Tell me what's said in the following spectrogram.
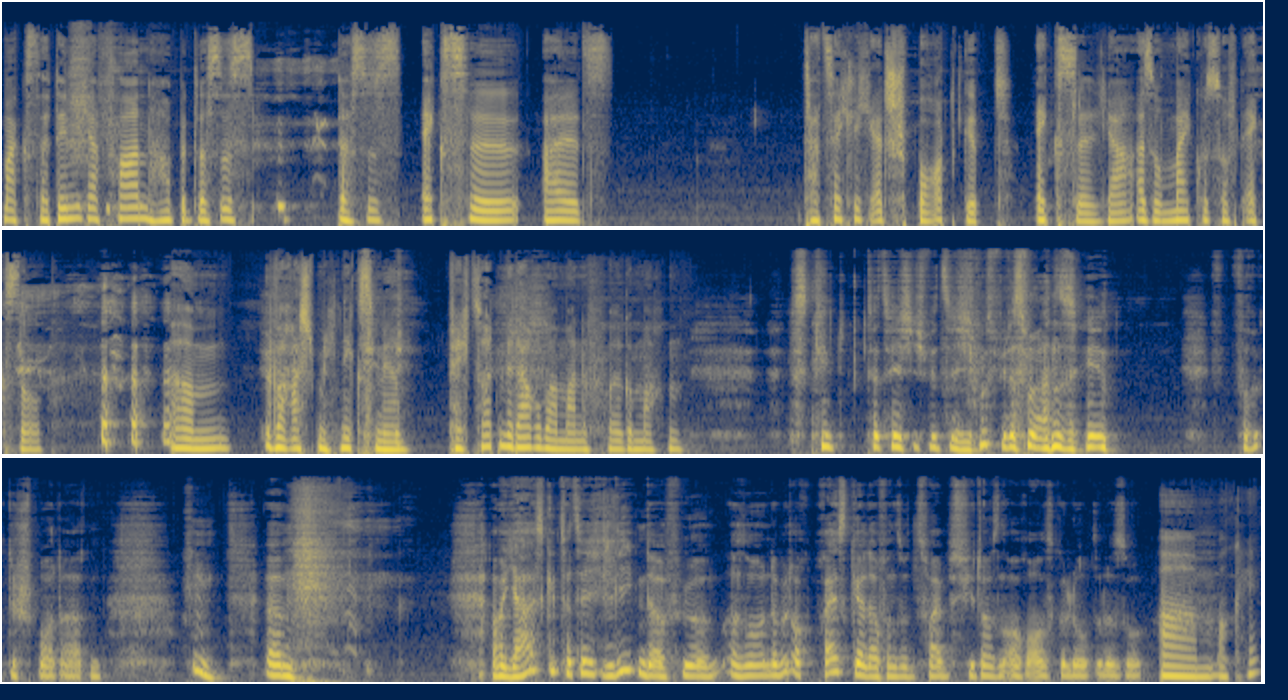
Max, seitdem ich erfahren habe, dass es, dass es Excel als tatsächlich als Sport gibt. Excel, ja, also Microsoft Excel. ähm, überrascht mich nichts mehr. Vielleicht sollten wir darüber mal eine Folge machen. Das klingt tatsächlich witzig. Ich muss mir das mal ansehen. Verrückte Sportarten. Hm. Ähm. Aber ja, es gibt tatsächlich Ligen dafür. Also da wird auch Preisgelder von so 2.000 bis 4.000 Euro ausgelobt oder so. Ähm, okay.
